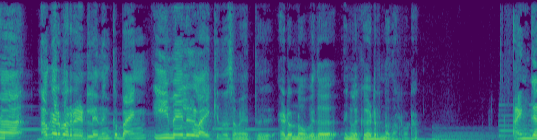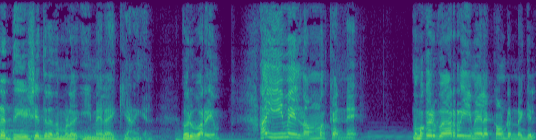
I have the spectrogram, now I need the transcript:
ആൾക്കാർ പറഞ്ഞിട്ടില്ലേ നിങ്ങൾക്ക് ബാങ്ക് ഇമെയിലുകൾ അയക്കുന്ന സമയത്ത് എഡോ നോ ഇത് നിങ്ങൾ കേട്ടിട്ടുണ്ടെന്ന് പറഞ്ഞുകൂടാ ഭയങ്കര ദേഷ്യത്തിൽ നമ്മൾ ഇമെയിൽ അയക്കുകയാണെങ്കിൽ അവർ പറയും ആ ഇമെയിൽ നമുക്ക് തന്നെ നമുക്കൊരു വേറൊരു ഇമെയിൽ അക്കൗണ്ട് ഉണ്ടെങ്കിൽ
